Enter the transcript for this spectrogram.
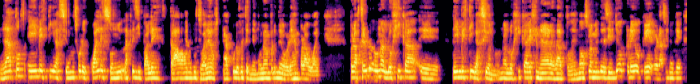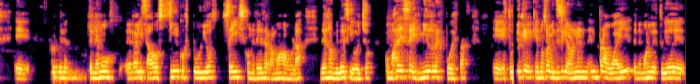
datos e investigación sobre cuáles son las principales trabas, los principales obstáculos que tenemos los emprendedores en Paraguay, pero hacerlo de una lógica eh, de investigación, una lógica de generar datos, de no solamente decir yo creo que, ¿verdad? sino que tenemos eh, realizados cinco estudios, seis con este que cerramos ahora, desde 2018, con más de 6.000 respuestas. Eh, estudios que, que, no solamente se quedaron en, en Paraguay, tenemos el estudio de,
